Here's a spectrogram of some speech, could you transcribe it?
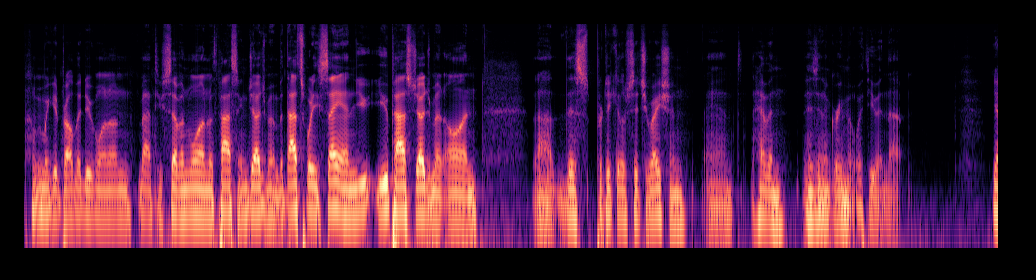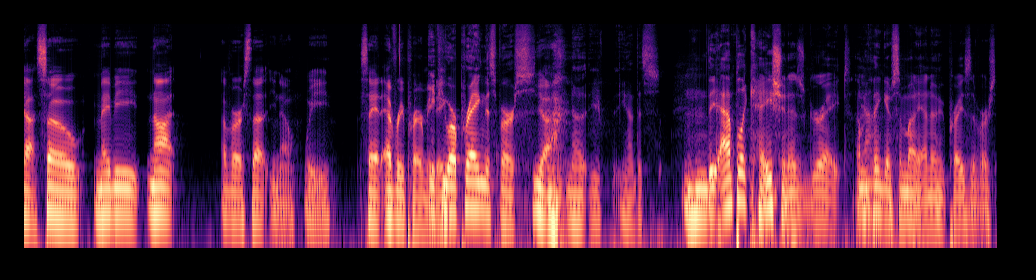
we could probably do one on Matthew 7 1 with passing judgment, but that's what he's saying. You, you pass judgment on uh, this particular situation, and heaven is in agreement with you in that. Yeah, so maybe not a verse that, you know, we say at every prayer meeting. if you are praying this verse, Yeah. you know, you, you know this. hmm The application is great. I'm Yeah. thinking of somebody I know who prays the verse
